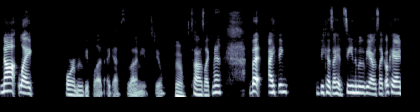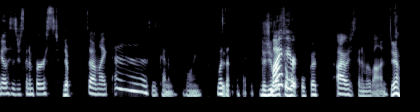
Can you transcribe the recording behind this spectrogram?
Not like horror movie blood, I guess, that I'm used to. Yeah. So I was like, meh. But I think because I had seen the movie, I was like, okay, I know this is just gonna burst. Yep. So I'm like, eh, this is kind of boring. Wasn't effective. Did you My like the favorite- whole? oh, good. I was just gonna move on. Yeah.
